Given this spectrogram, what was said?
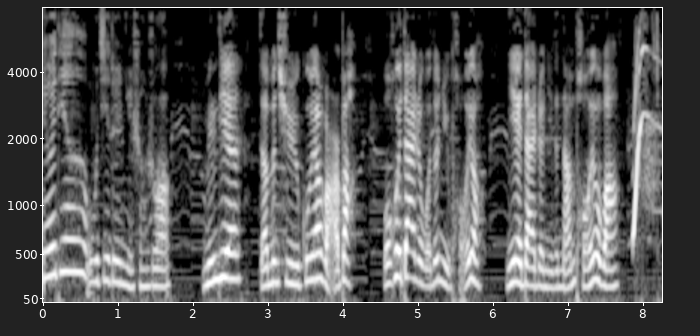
有一天，无忌对女生说：“明天咱们去公园玩吧，我会带着我的女朋友，你也带着你的男朋友吧。”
